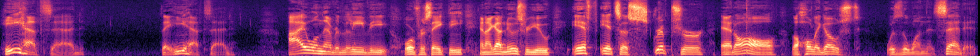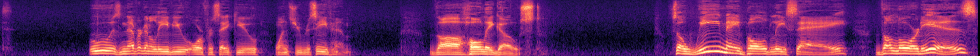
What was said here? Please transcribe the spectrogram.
he hath said say he hath said I will never leave thee or forsake thee. And I got news for you. If it's a scripture at all the Holy Ghost was the one that said it. Who is never going to leave you or forsake you once you receive him the Holy Ghost. So we may boldly say the Lord is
